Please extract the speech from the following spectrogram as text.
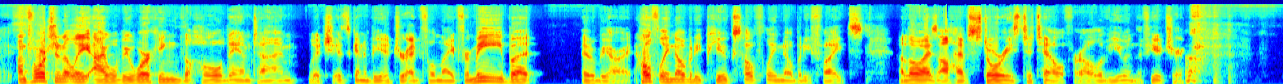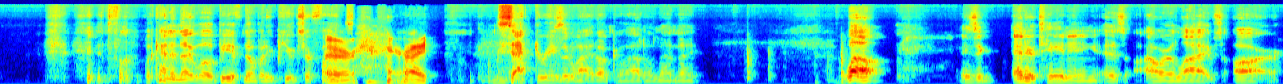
Nice. Unfortunately, I will be working the whole damn time, which is going to be a dreadful night for me, but it'll be all right. Hopefully, nobody pukes. Hopefully, nobody fights. Otherwise, I'll have stories to tell for all of you in the future. what kind of night will it be if nobody pukes or fights? Er, right. Exact reason why I don't go out on that night. Well, as entertaining as our lives are,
